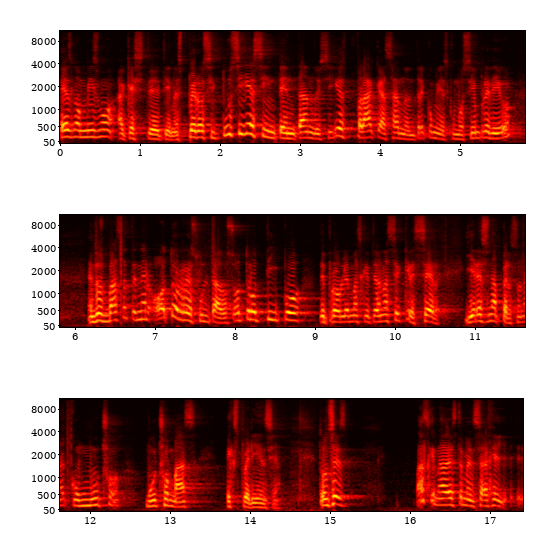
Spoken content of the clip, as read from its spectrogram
es lo mismo a que si te detienes. Pero si tú sigues intentando y sigues fracasando, entre comillas, como siempre digo, entonces vas a tener otros resultados, otro tipo de problemas que te van a hacer crecer y eres una persona con mucho, mucho más experiencia. Entonces, más que nada este mensaje eh,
